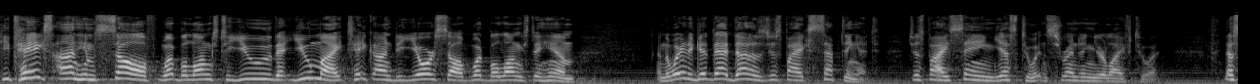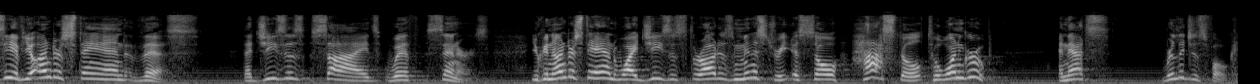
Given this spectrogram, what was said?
He takes on himself what belongs to you that you might take on to yourself what belongs to him. And the way to get that done is just by accepting it, just by saying yes to it and surrendering your life to it. Now, see, if you understand this, that Jesus sides with sinners, you can understand why Jesus, throughout his ministry, is so hostile to one group, and that's religious folk.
